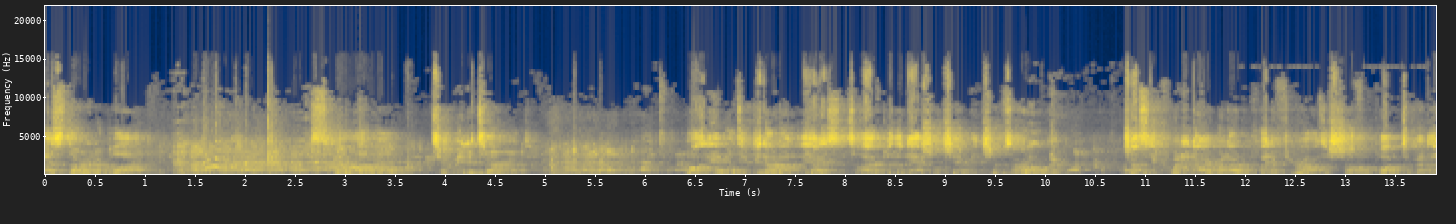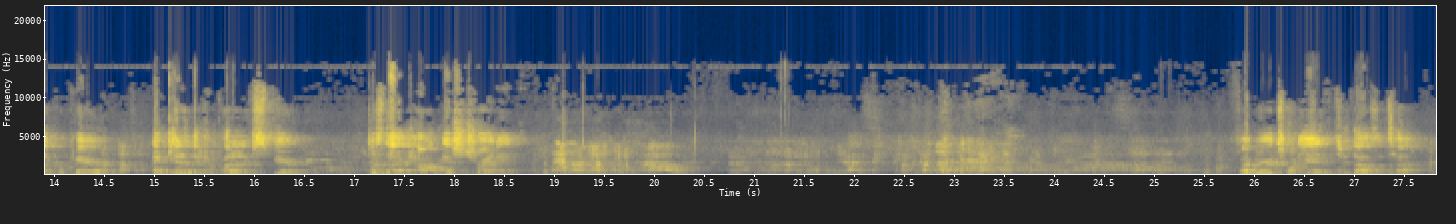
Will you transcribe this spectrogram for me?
I started a blog. Skill level, to be determined. While unable to get out onto the ice until after the national championships are over, Jesse Quinn and I went out and played a few rounds of shuffle puck to mentally prepare and get in the competitive spirit. Does that count as training? February 28th, 2010.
